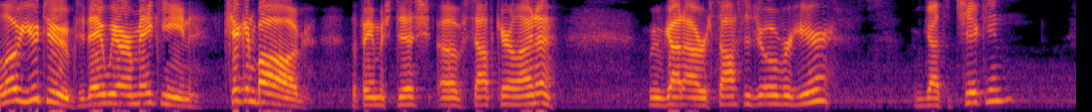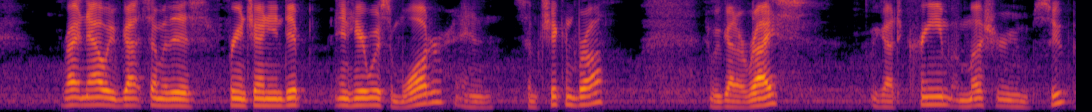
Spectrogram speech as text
Hello YouTube! Today we are making chicken bog, the famous dish of South Carolina. We've got our sausage over here. We've got the chicken. Right now we've got some of this French onion dip in here with some water and some chicken broth. We've got our rice. We got the cream of mushroom soup.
